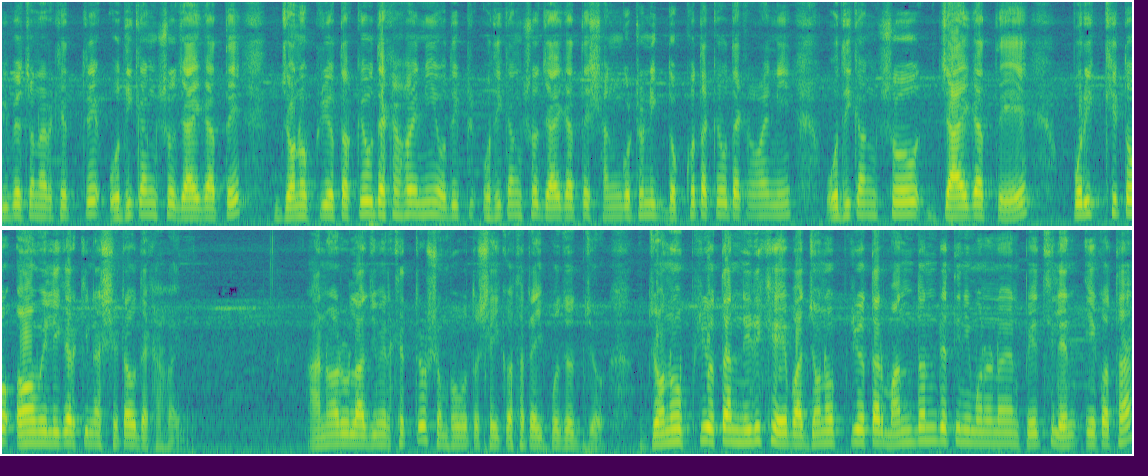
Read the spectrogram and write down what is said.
বিবেচনার ক্ষেত্রে অধিকাংশ জায়গাতে জনপ্রিয়তাকেও দেখা হয়নি অধিকাংশ জায়গাতে সাংগঠনিক দক্ষতাকেও দেখা হয়নি, অধিকাংশ জায়গাতে পরীক্ষিত আওয়ামী লীগের কিনা সেটাও দেখা হয়নি। আনোয়ারুল আজিমের ক্ষেত্রেও সম্ভবত সেই কথাটাই প্রযোজ্য। জনপ্রিয়তার নিরিখে বা জনপ্রিয়তার মানদণ্ডে তিনি মনোনয়ন পেয়েছিলেন এ কথা,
